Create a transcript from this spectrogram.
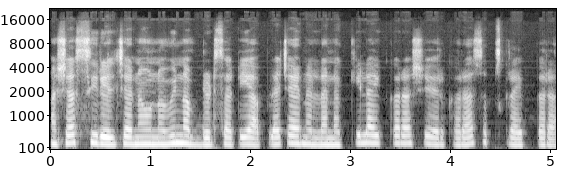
अशाच सिरियलच्या नवनवीन अपडेटसाठी आपल्या चॅनलला नक्की लाईक करा शेअर करा सबस्क्राईब करा.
